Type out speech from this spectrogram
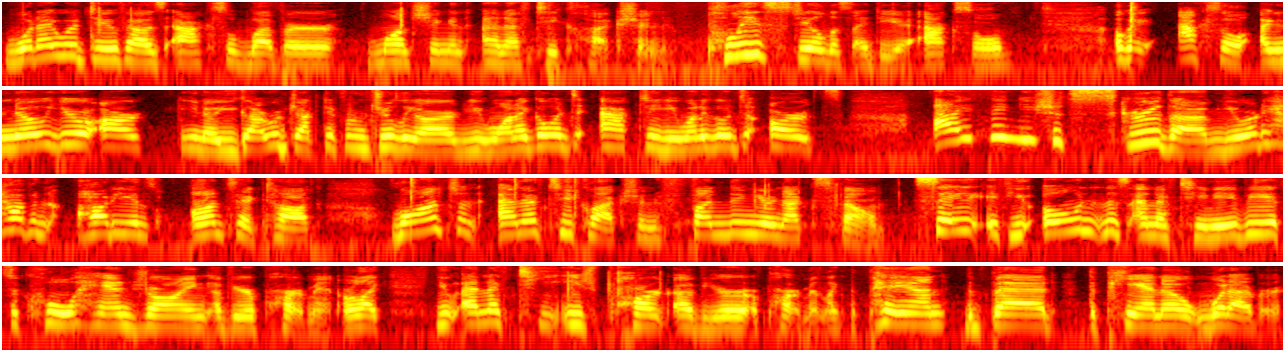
What I would do if I was Axel Weber launching an NFT collection. Please steal this idea, Axel. Okay, Axel, I know you are, you know, you got rejected from Juilliard. You want to go into acting. You want to go into arts. I think you should screw them. You already have an audience on TikTok. Launch an NFT collection funding your next film. Say if you own this NFT, maybe it's a cool hand drawing of your apartment, or like you NFT each part of your apartment, like the pan, the bed, the piano, whatever.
